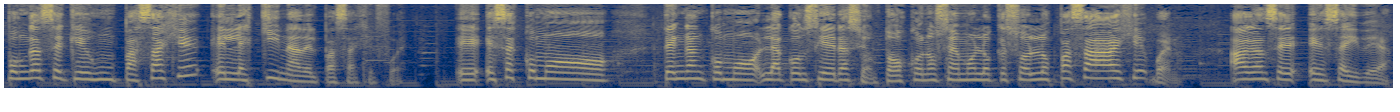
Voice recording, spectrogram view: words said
pónganse que es un pasaje, en la esquina del pasaje fue. Eh, esa es como, tengan como la consideración. Todos conocemos lo que son los pasajes, bueno, háganse esa idea.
